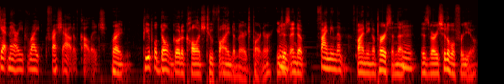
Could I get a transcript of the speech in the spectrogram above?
get married right fresh out of college, Right. People don't go to college to find a marriage partner. You mm. just end up finding them. finding a person that mm. is very suitable for you.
